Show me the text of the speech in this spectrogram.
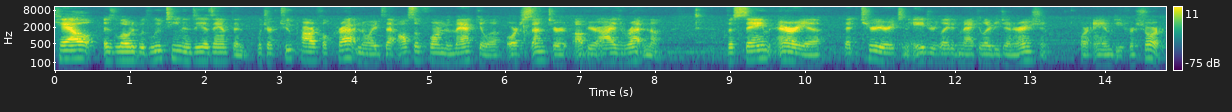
kale is loaded with lutein and zeaxanthin, which are two powerful carotenoids that also form the macula, or center, of your eye's retina, the same area that deteriorates in age-related macular degeneration, or AMD for short.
